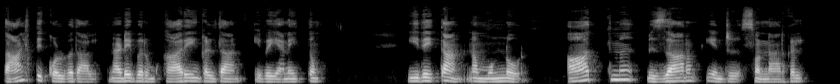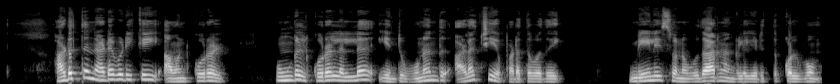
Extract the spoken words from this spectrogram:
தாழ்த்திக் கொள்வதால் நடைபெறும் காரியங்கள்தான் இவை அனைத்தும். இதைத்தான் நம் முன்னோர் ஆத்ம விசாரம் என்று சொன்னார்கள். அடுத்த நடவடிக்கை அவன் குரல் உங்கள் குரல் அல்ல என்று உணர்ந்து அலட்சியப்படுத்துவதை. மேலே சொன்ன உதாரணங்களை எடுத்துக்கொள்வோம்.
